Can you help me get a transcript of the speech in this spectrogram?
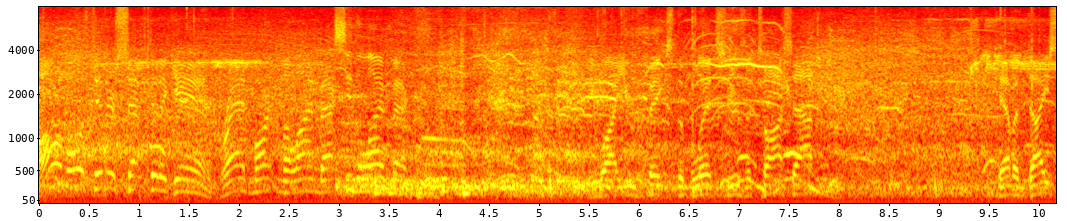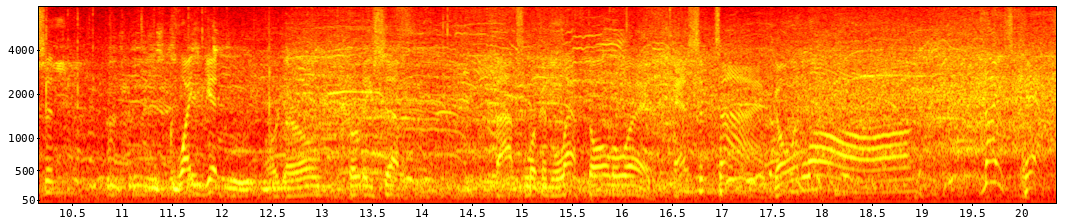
Almost intercepted again. Brad Martin, the linebacker. See the linebacker. BYU fakes the blitz. Here's a toss out. Kevin Dyson quite get on their own 37. Fouts looking left all the way. Has some time. Going long. Nice catch.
